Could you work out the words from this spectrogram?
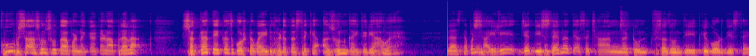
खूपसं असून सुद्धा आपण नाही कारण कारण आपल्याला सगळ्यात एकच गोष्ट वाईट घडत असते की अजून काहीतरी हवं आहे. असतं पण सायली जे दिसतंय ना ते असं छान नटून सजून ती इतकी गोड दिसते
